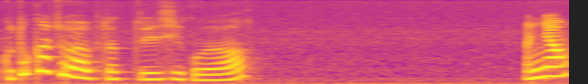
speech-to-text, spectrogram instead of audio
구독과 좋아요 부탁드리시고요. 안녕.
